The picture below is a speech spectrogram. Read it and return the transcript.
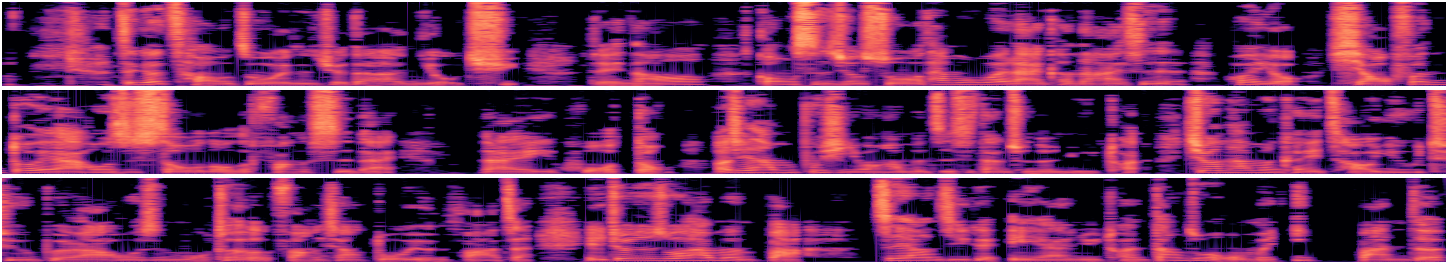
这个操作我是觉得很有趣，对。然后公司就说，他们未来可能还是会有小分队啊，或是 solo 的方式来。来活动，而且他们不希望他们只是单纯的女团，希望他们可以朝 YouTuber 啊，或是模特方向多元发展。也就是说，他们把这样子一个 AI 女团当做我们一般的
